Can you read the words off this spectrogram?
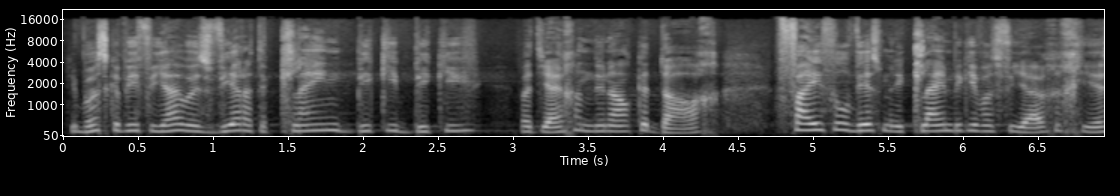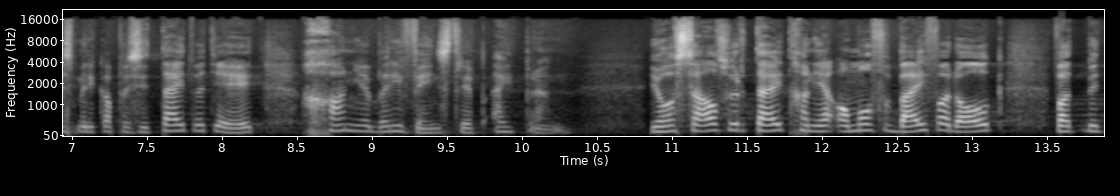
Die boodskap vir jou is weer dat 'n klein bietjie bietjie wat jy gaan doen elke dag, vyfvol wees met die klein bietjie wat vir jou gegee is met die kapasiteit wat jy het, gaan jou by die wenstreep uitbring. Ja, selfs oor tyd gaan jy almal verbyvat dalk wat met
